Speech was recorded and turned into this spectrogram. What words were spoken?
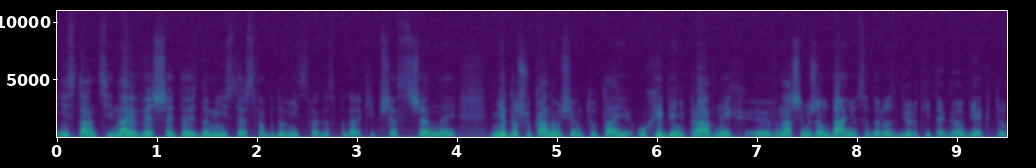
instancji najwyższej, to jest do Ministerstwa Budownictwa Gospodarki Przestrzennej. Nie doszukano się tutaj uchybień prawnych y, w naszym żądaniu co do rozbiórki tego obiektu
